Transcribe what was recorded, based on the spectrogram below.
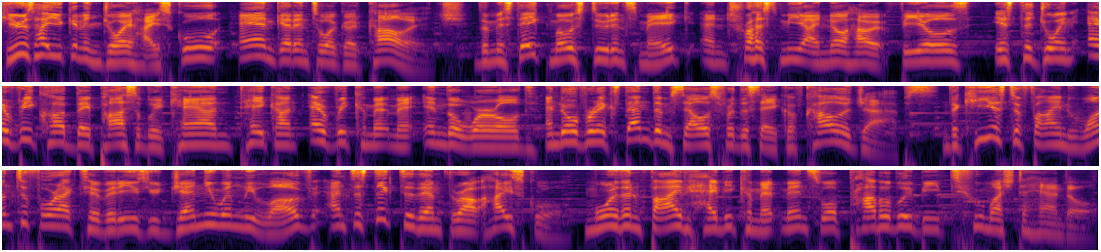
Here's how you can enjoy high school and get into a good college. The mistake most students make, and trust me, I know how it feels, is to join every club they possibly can, take on every commitment in the world, and overextend themselves for the sake of college apps. The key is to find one to four activities you genuinely love and to stick to them throughout high school. More than five heavy commitments will probably be too much to handle.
